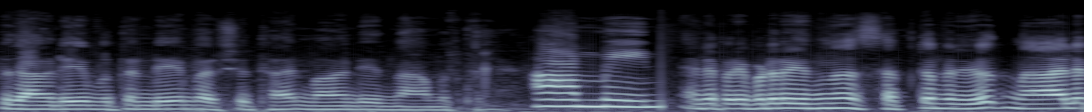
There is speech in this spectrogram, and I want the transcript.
പിതാവിന്റെയും പുത്രന്റെയും പരിശുദ്ധാത്മാവിന്റെയും നാമത്തിൽ. എന്റെ പ്രിയപ്പെട്ടവർ ഇന്ന് സെപ്റ്റംബർ ഇരുപത്തിനാല്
